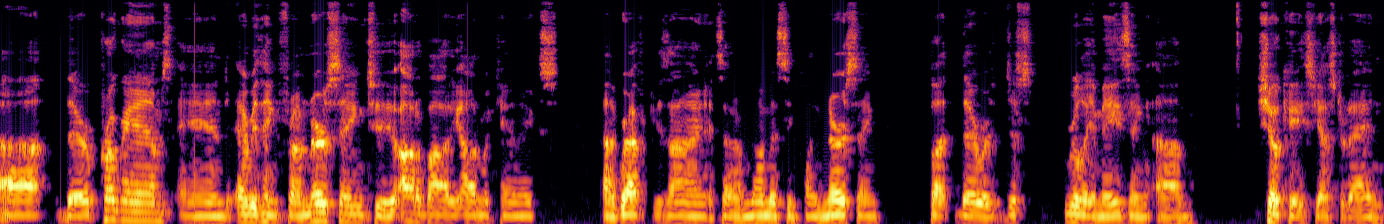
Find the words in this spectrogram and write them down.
uh, their programs and everything from nursing to auto body, auto mechanics, uh, graphic design, etc. I'm not missing plain nursing, but there were just really amazing um, showcase yesterday, and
